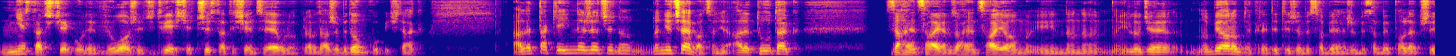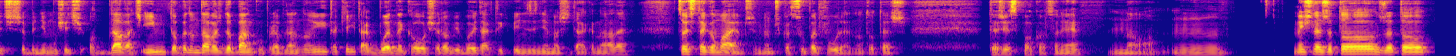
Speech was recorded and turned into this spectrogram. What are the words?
Nie stać cię, góry, wyłożyć 200, 300 tysięcy euro, prawda, żeby dom kupić, tak? Ale takie inne rzeczy, no, no nie trzeba, co nie? Ale tu tak zachęcają, zachęcają i, no, no, no i ludzie no, biorą te kredyty, żeby sobie, żeby sobie polepszyć, żeby nie musieć oddawać im, to będą dawać do banku, prawda? No i takie i tak błędne koło się robi, bo i tak tych pieniędzy nie masz i tak, no ale coś z tego mają, czyli na przykład superfurę, no to też, też jest spoko, co nie? No. Mm, myślę, że to, że to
